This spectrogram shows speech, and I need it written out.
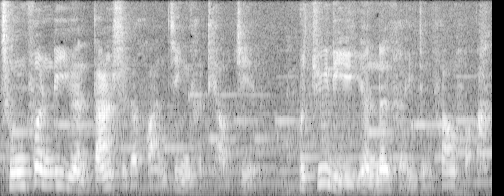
充分利用当时的环境和条件，不拘泥于任何一种方法。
